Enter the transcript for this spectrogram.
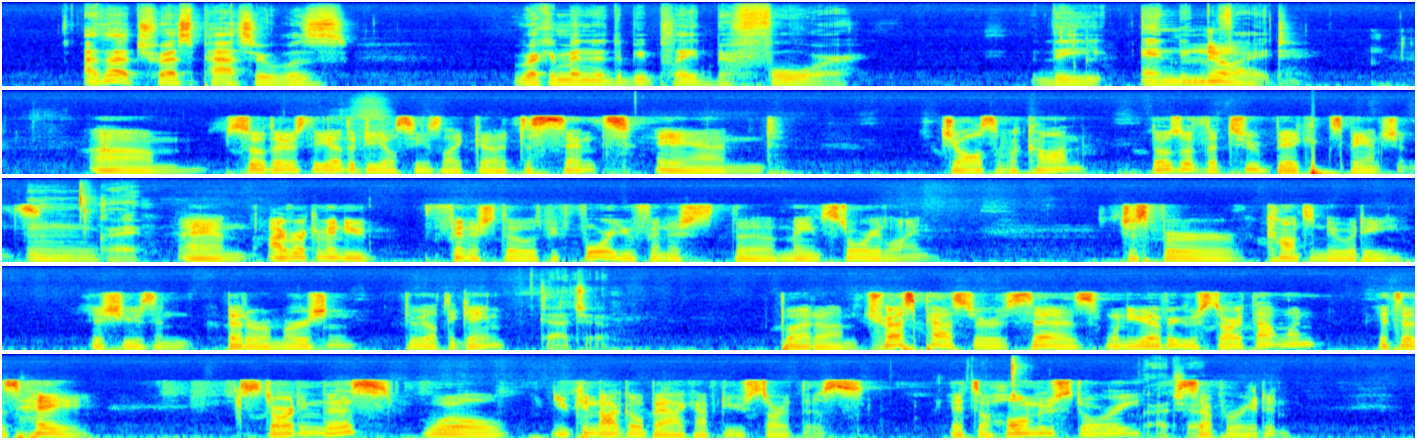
I thought Trespasser was recommended to be played before the ending No. fight. Um, so there's the other DLCs like uh, Descent and Jaws of Hakkon. Those are the two big expansions, Mm, okay. and I recommend you finish those before you finish the main storyline, just for continuity issues and better immersion throughout the game. Gotcha. But um, Trespasser says whenever you start that one, it says, "Hey, starting this will you cannot go back after you start this. It's a whole new story, Gotcha. separated,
